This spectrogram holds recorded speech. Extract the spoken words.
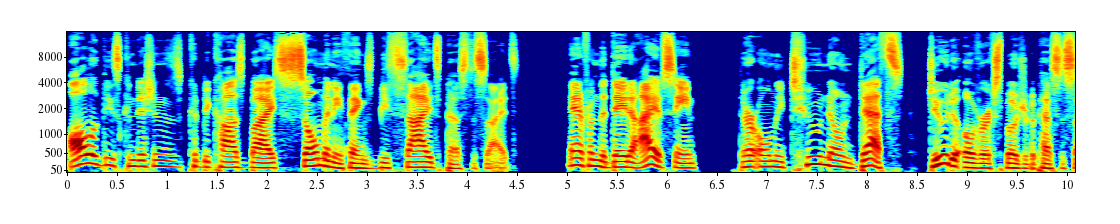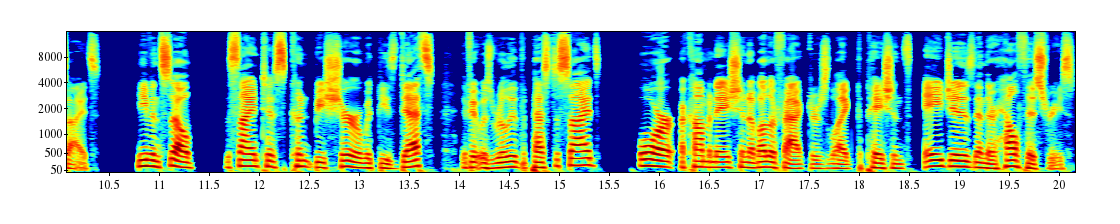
All of these conditions could be caused by so many things besides pesticides. And from the data I have seen, there are only two known deaths due to overexposure to pesticides. Even so, the scientists couldn't be sure with these deaths if it was really the pesticides or a combination of other factors like the patient's ages and their health histories.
